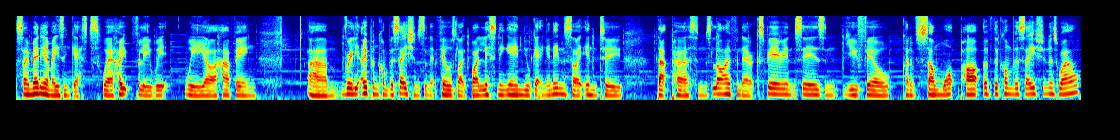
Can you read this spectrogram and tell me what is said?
so many amazing guests, where hopefully we we are having um, really open conversations, and it feels like by listening in, you're getting an insight into that person's life and their experiences, and you feel kind of somewhat part of the conversation as well.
